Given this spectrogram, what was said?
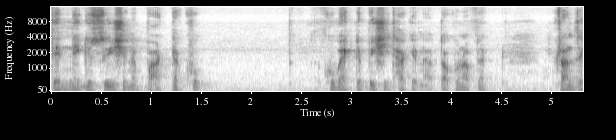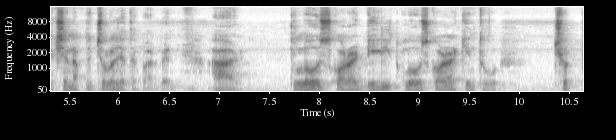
দেন নেগোসিয়েশনের পার্টটা খুব খুব একটা বেশি থাকে না। তখন আপনার ট্রানজ্যাকশন আপনি চলে যেতে পারবেন। আর ক্লোজ করার ডিল ক্লোজ করার কিন্তু ছোট্ট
